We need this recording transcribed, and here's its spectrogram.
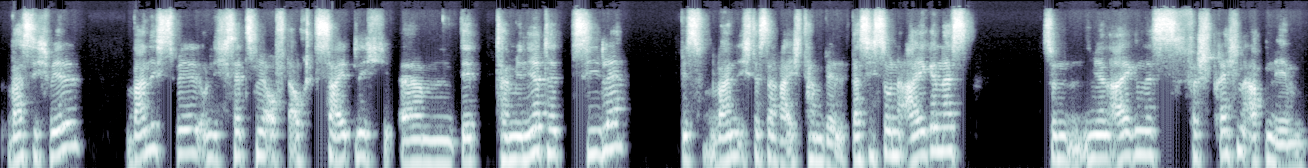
was ich will, wann ich es will und ich setze mir oft auch zeitlich ähm, determinierte Ziele, bis wann ich das erreicht haben will. Dass ich so ein eigenes, so ein, mir ein eigenes Versprechen abnehme.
